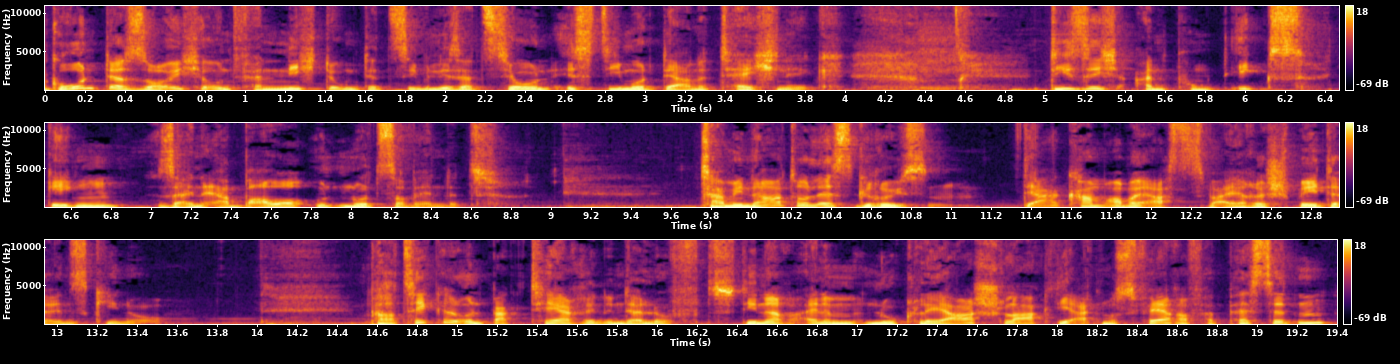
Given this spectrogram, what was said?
Grund der Seuche und Vernichtung der Zivilisation ist die moderne Technik, die sich an Punkt X gegen seine Erbauer und Nutzer wendet. Terminator lässt grüßen. Der kam aber erst zwei Jahre später ins Kino. Partikel und Bakterien in der Luft, die nach einem Nuklearschlag die Atmosphäre verpesteten,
